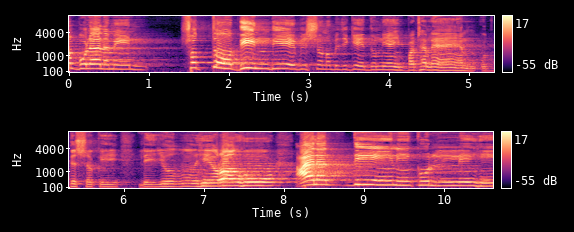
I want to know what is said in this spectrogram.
রব্বুল আলমিন সত্য দিন দিয়ে বিশ্ব নবীজিকে দুনিয়ায় পাঠালেন। উদ্দেশ্য কি? লিয়ুযহিরাহু কুল্লিহি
